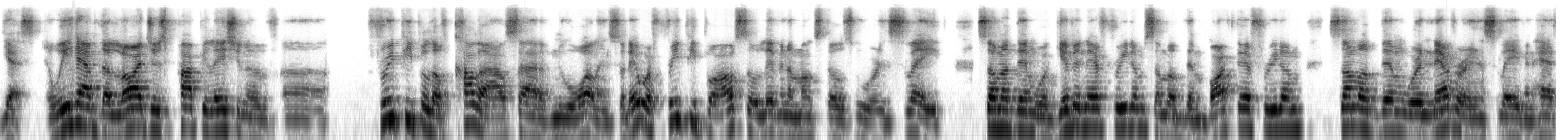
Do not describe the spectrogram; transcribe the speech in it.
Yes, And we have the largest population of uh, free people of color outside of New Orleans. So there were free people also living amongst those who were enslaved. Some of them were given their freedom, some of them bought their freedom, some of them were never enslaved and had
